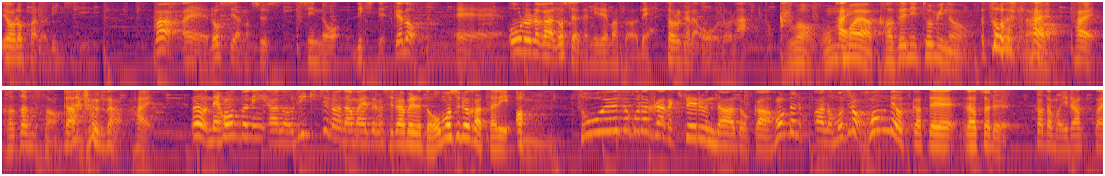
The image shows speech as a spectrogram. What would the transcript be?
ヨーロッパの力士は、えーロシアの出身の力士ですけど、えーオーロラがロシアで見れますのでそれからオーロラとか。うわほんまや、風に富の。そうです。はい。はい。カザフさん。ガートさん。はい。なのでね本当にあの力士の名前とか調べると面白かったりあ、そういうところから来てるんだとか本当にあのもちろん本名を使ってらっしゃる方もいらっしゃ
